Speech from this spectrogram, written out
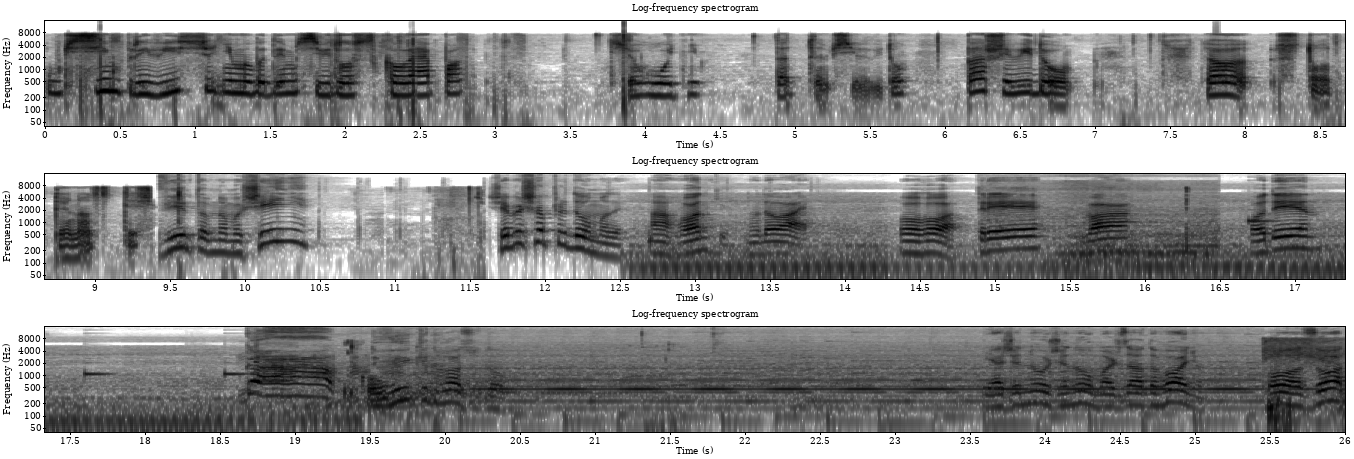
Усім привіт! Сьогодні ми подивимося відео з склепа. Сьогодні. Та дивимося відео. Перше відео за 113 тисяч. Він там на машині? Ще би що придумали? А, гонки? Ну давай. Ого, три, два, один. Гав! Викид газу дав. Я жену, жену, може задогоню. О, зот.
